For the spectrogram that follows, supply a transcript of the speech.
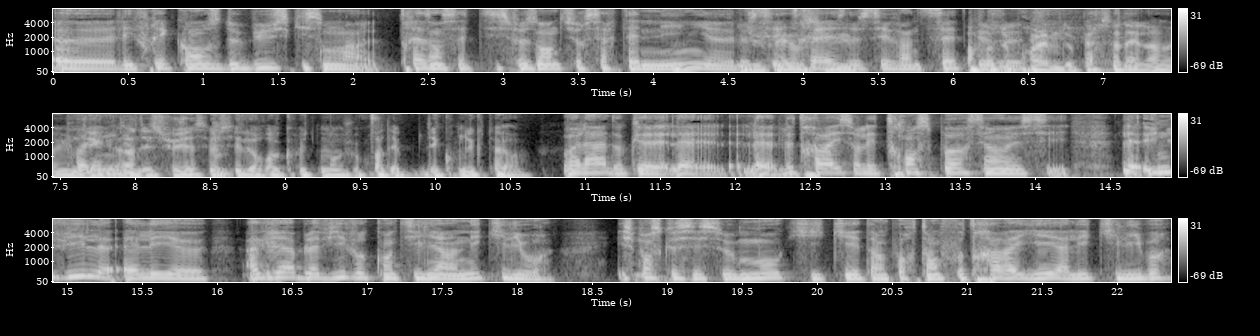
Euh, les fréquences de bus qui sont euh, très insatisfaisantes sur certaines lignes, euh, le C13, le C27. Parfois que de problèmes de personnel. Hein. Un des sujets, c'est aussi le recrutement, je crois, des, conducteurs. Voilà, donc le travail sur les transports, c'est une ville, elle est agréable à vivre quand il y a un équilibre. Et je pense que c'est ce mot qui, qui est important. Faut travailler à l'équilibre.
